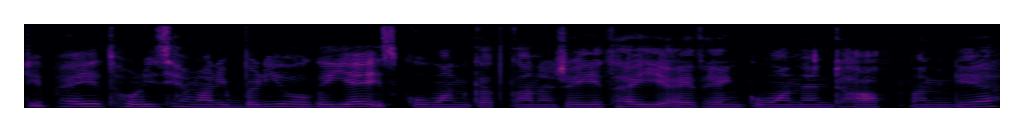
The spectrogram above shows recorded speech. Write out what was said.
टिप है, ये थोड़ी सी हमारी बड़ी हो गई है, इसको वन कट करना चाहिए था, ये I think one and half बन गया।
